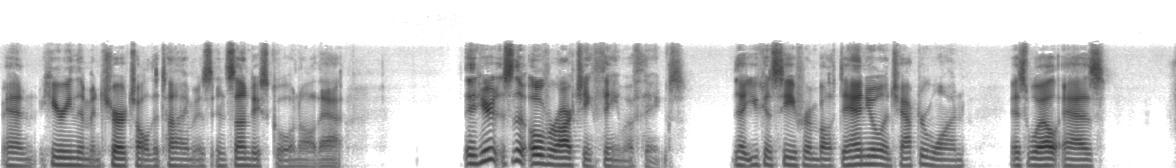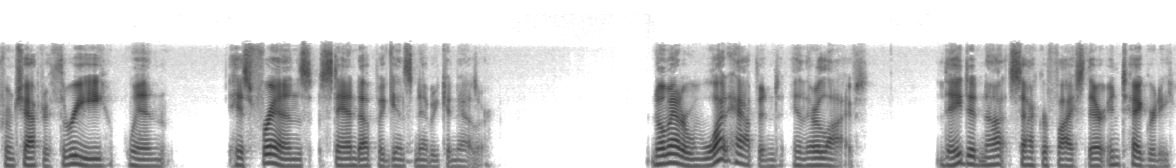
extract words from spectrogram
and hearing them in church all the time is in Sunday school and all that. And here's the overarching theme of things that you can see from both Daniel in chapter 1 as well as from chapter 3 when his friends stand up against Nebuchadnezzar. No matter what happened in their lives, they did not sacrifice their integrity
